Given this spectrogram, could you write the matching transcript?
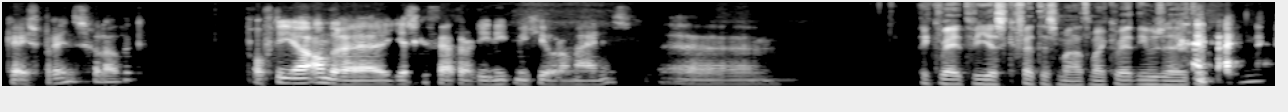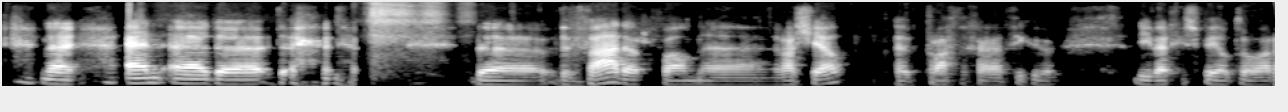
Kees Prins, geloof ik. Of die eh, andere Jiske Vetter, die niet Michiel Romein is. Ehm, Ik weet wie is vet is, maat, maar ik weet niet hoe ze heet. nee, en eh, de, de, de, de vader van eh, Rachel, een prachtige figuur, die werd gespeeld door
